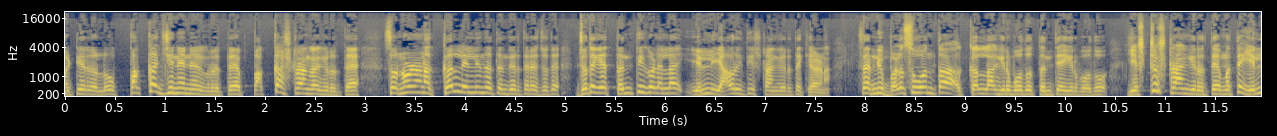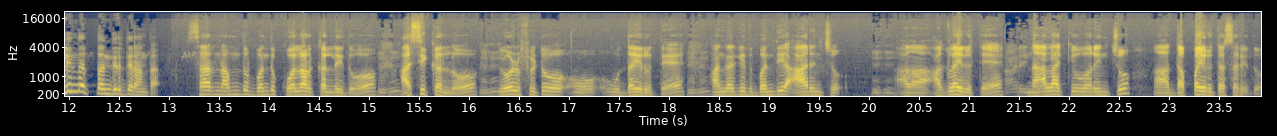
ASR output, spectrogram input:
ಮಟೀರಿಯಲ್ಲು ಪಕ್ಕ ಜಿನೇನಾಗಿರುತ್ತೆ ಪಕ್ಕ ಸ್ಟ್ರಾಂಗ್ ಆಗಿರುತ್ತೆ. ಸೊ ನೋಡೋಣ, ಕಲ್ಲು ಎಲ್ಲಿಂದ ತಂದಿರ್ತಾರೆ ಜೊತೆ, ಜೊತೆಗೆ ತಂತಿಗಳೆಲ್ಲ ಎಲ್ಲಿ ಯಾವ ರೀತಿ ಸ್ಟ್ರಾಂಗ್ ಇರುತ್ತೆ ಕೇಳೋಣ. ಸರ್ ನೀವು ಬಳಸುವಂಥ ಕಲ್ಲಾಗಿರ್ಬೋದು ತಂತಿ ಆಗಿರ್ಬೋದು, ಎಷ್ಟು ಸ್ಟ್ರಾಂಗ್ ಇರುತ್ತೆ ಮತ್ತು ಎಲ್ಲಿಂದ ತಂದಿರ್ತೀರಾ ಅಂತ? ಸರ್ ನಮ್ದು ಬಂದು ಕೋಲಾರ ಕಲ್ಲು ಇದು. ಹಸಿ ಕಲ್ಲು ಏಳು ಫೀಟು ಉದ್ದ ಇರುತ್ತೆ. ಹಂಗಾಗಿ ಇದು ಬಂದು ಆರು ಇಂಚು. ಅಗಲ ಇರುತ್ತೆ. ನಾಲ್ಕೂವರೆ ಇಂಚು ಆ, ದಪ್ಪ ಇರುತ್ತೆ ಸರ್ ಇದು.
